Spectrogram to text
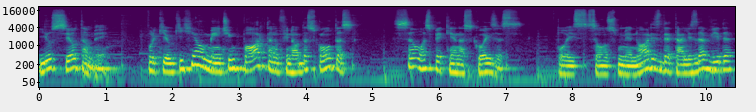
e o seu também. Porque o que realmente importa no final das contas são as pequenas coisas, pois são os menores detalhes da vida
